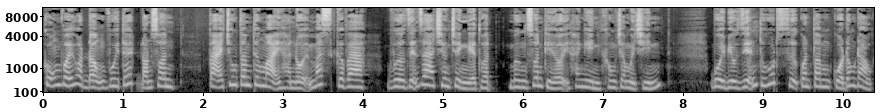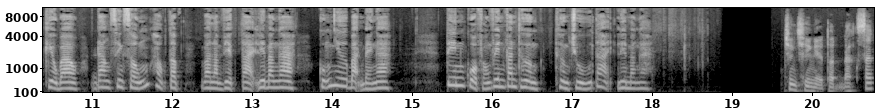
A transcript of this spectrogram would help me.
Cũng với hoạt động vui Tết đón xuân, tại Trung tâm Thương mại Hà Nội Moscow vừa diễn ra chương trình nghệ thuật Mừng Xuân Kỷ Hợi 2019. Buổi biểu diễn thu hút sự quan tâm của đông đảo kiều bào đang sinh sống, học tập và làm việc tại Liên bang Nga cũng như bạn bè Nga. Tin của phóng viên Văn Thường, thường trú tại Liên bang Nga. Chương trình nghệ thuật đặc sắc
